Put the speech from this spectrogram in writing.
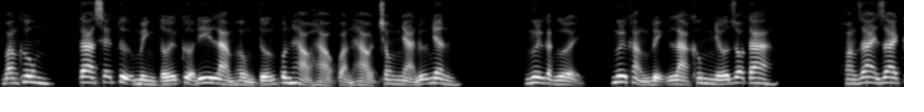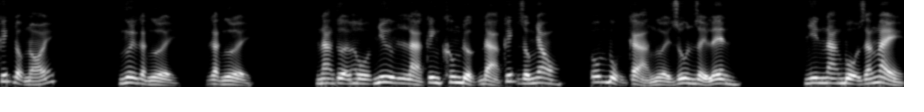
Bằng không, ta sẽ tự mình tới cửa đi làm hồng tướng quân hảo hảo quản hảo trong nhà nữ nhân. Ngươi gạt người, ngươi khẳng định là không nhớ rõ ta. Hoàng Giai Giai kích động nói. Ngươi gạt người, gạt người. Nàng tựa hồ như là kinh không được đả kích giống nhau, ôm bụng cả người run rẩy lên. Nhìn nàng bộ dáng này,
